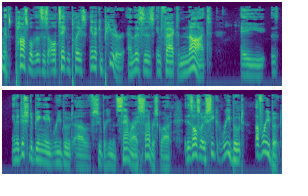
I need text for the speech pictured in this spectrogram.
it's possible this is all taking place in a computer, and this is in fact not a. In addition to being a reboot of Superhuman Samurai Cyber Squad, it is also a secret reboot of Reboot.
